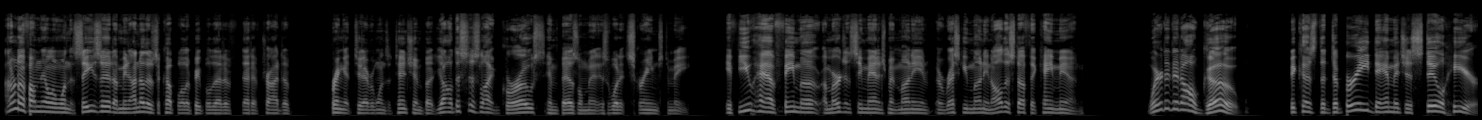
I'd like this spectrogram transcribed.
I don't know if I'm the only one that sees it. I mean, I know there's a couple other people that have that have tried to bring it to everyone's attention, but y'all, this is like gross embezzlement, is what it screams to me. If you have FEMA emergency management money and rescue money and all this stuff that came in, where did it all go? because the debris damage is still here.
